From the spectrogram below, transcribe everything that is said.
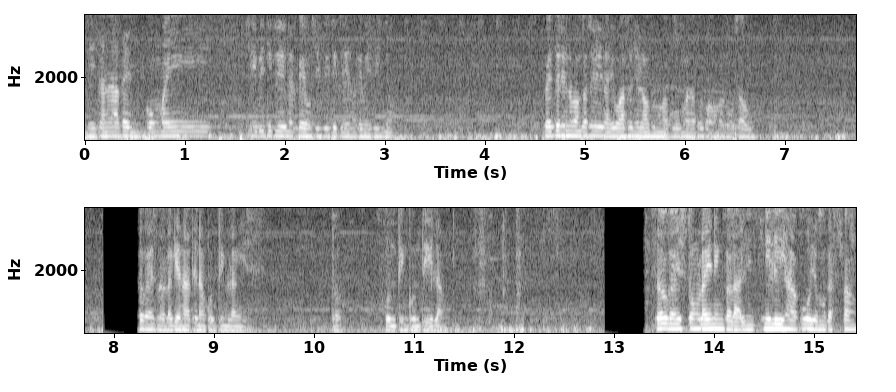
Linisan natin. Kung may CVT cleaner kayo, CVT cleaner gamitin nyo. Pwede rin naman kasi na iwasan nyo lang itong mga guma na to, baka malusaw. Ito guys, lalagyan natin ng kunting langis. Kunting-kunti lang. So guys, itong lining pala, niliha ko yung magaspang.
